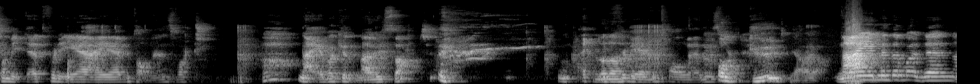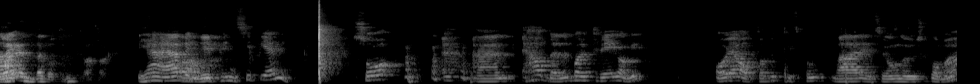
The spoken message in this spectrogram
samvittighet fordi jeg betaler henne svart. Nei, jeg bare kødder Er med vi svart? Nei, fordi jeg betaler henne Å, svart. gud! Ja, ja. Nei, men det var det, nei. Det godt å ikke svart. Jeg er veldig prinsipiell. Så eh, eh, jeg hadde henne bare tre ganger. Og jeg avtalte et tidspunkt hver eneste gang når hun skulle komme.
